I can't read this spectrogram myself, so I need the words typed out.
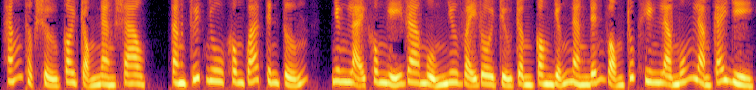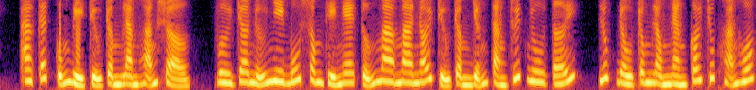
hắn thật sự coi trọng nàng sao, Tăng Tuyết Nhu không quá tin tưởng, nhưng lại không nghĩ ra muộn như vậy rồi Triệu Trầm còn dẫn nàng đến vọng Trúc Hiên là muốn làm cái gì, A Kết cũng bị Triệu Trầm làm hoảng sợ, vừa cho nữ nhi bú xong thì nghe tưởng ma ma nói Triệu Trầm dẫn Tăng Tuyết Nhu tới, lúc đầu trong lòng nàng có chút hoảng hốt,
